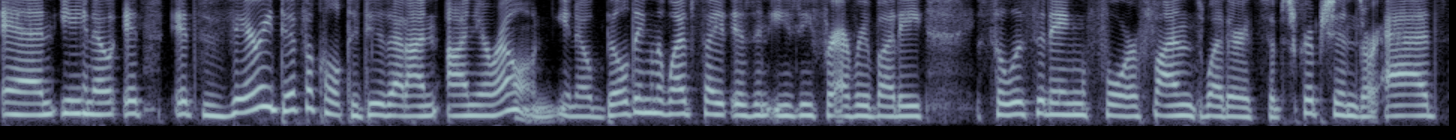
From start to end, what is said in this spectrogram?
And, you know, it's it's very difficult to do that on on your own. You know, building the website isn't easy for everybody. Soliciting for funds, whether it's subscriptions or ads,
